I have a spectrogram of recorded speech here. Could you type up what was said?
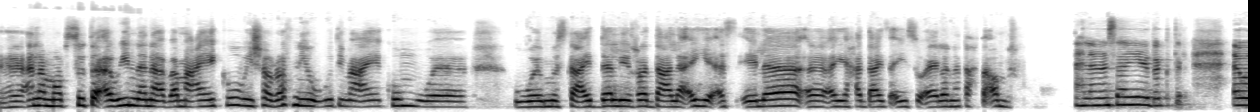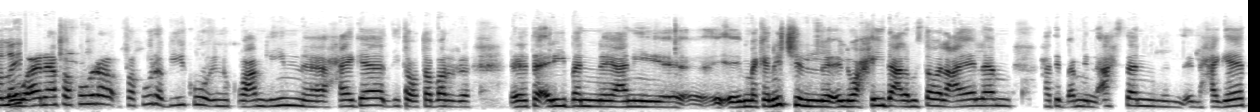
أنا مبسوطة قوي إن أنا أبقى معاكم ويشرفني وجودي معاكم و... ومستعدة للرد على أي أسئلة أي حد عايز أي سؤال أنا تحت أمر. أهلا وسهلا يا دكتور. أه والله وأنا فخورة فخورة بيكم انكم عاملين حاجة دي تعتبر تقريبا يعني ما كانتش الوحيدة على مستوى العالم. هتبقى من أحسن الحاجات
